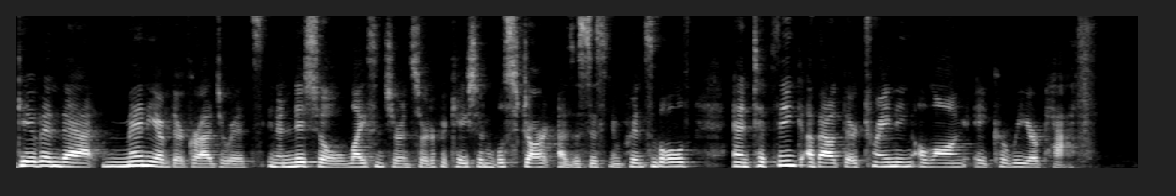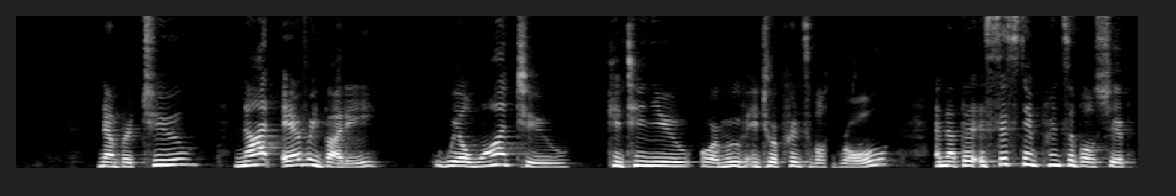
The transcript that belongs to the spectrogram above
given that many of their graduates in initial licensure and certification will start as assistant principals, and to think about their training along a career path. Number two, not everybody will want to continue or move into a principal role and that the assistant principalship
